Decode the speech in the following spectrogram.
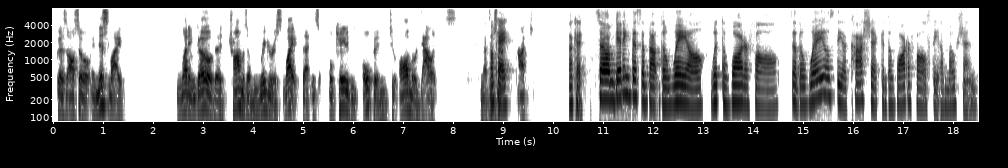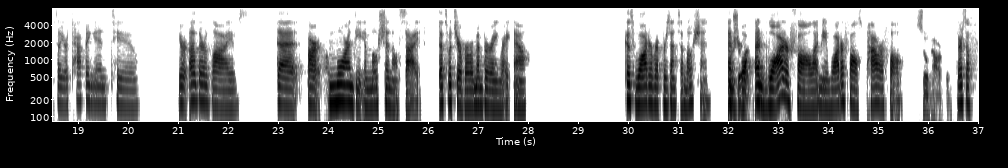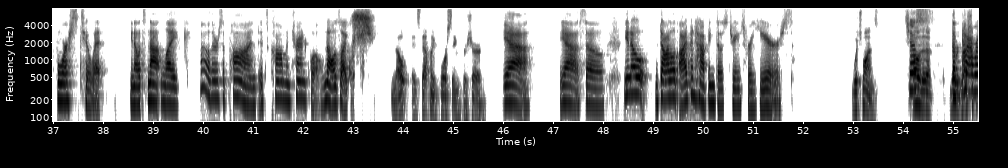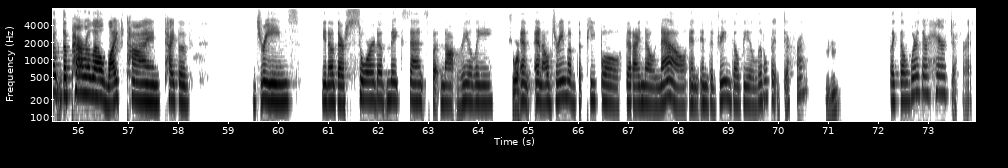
because also in this life, letting go of the traumas of rigorous life, that it's okay to be open to all modalities. okay. Not, not... okay. So I'm getting this about the whale with the waterfall. So the whale's the Akashic and the waterfall's the emotion. So you're tapping into your other lives that are more on the emotional side. That's what you're remembering right now. Because water represents emotion and sure. wa- and waterfall. I mean, waterfall's powerful. So powerful. There's a force to it. You know, it's not like oh, there's a pond. It's calm and tranquil. No, it's like whoosh. Nope, it's definitely forcing for sure. Yeah. Yeah. So, you know, Donald, I've been having those dreams for years. Which ones? Just oh, the the, the, para- the parallel lifetime type of dreams you know they're sort of make sense but not really sure. And and i'll dream of the people that i know now and in the dream they'll be a little bit different. Mm-hmm. like they'll wear their hair different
